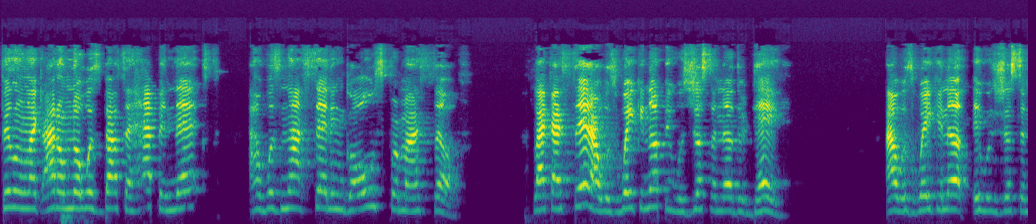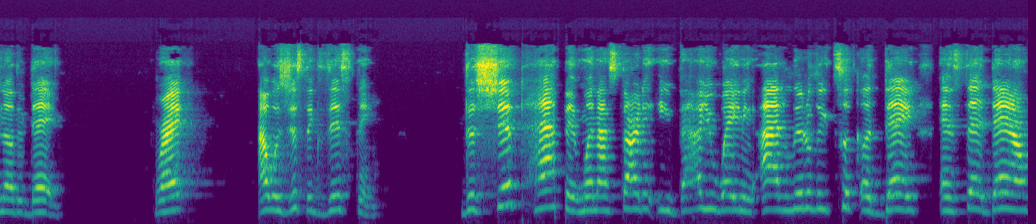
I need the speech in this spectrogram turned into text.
feeling like I don't know what's about to happen next, I was not setting goals for myself. Like I said, I was waking up, it was just another day. I was waking up, it was just another day. Right? I was just existing. The shift happened when I started evaluating. I literally took a day and sat down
